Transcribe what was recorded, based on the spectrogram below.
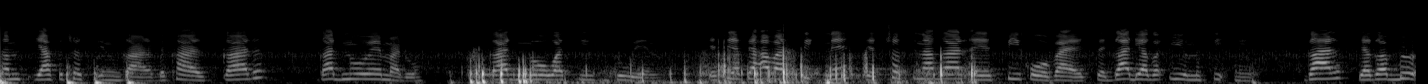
Some you have to trust in God because God God know where I do. God know what He's doing. You see, if you have a sickness, you trust in a God and you speak over it. Say, God, you're going to heal my sickness. God, you're going to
